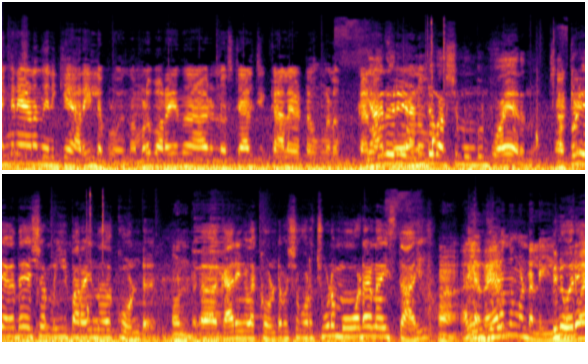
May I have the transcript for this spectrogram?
എങ്ങനെയാണെന്ന് എനിക്ക് അറിയില്ല ബ്രോ. നമ്മൾ പറയുന്ന ആ ഒരു നൊസ്റ്റാലജിക് കാലഘട്ടങ്ങളും ഞാനൊരു രണ്ട് വർഷം മുമ്പും പോയായിരുന്നു. അപ്പോഴും ഏകദേശം ഈ പറയുന്നതൊക്കെ ഉണ്ട്. കാര്യങ്ങളൊക്കെ ഉണ്ട്. പക്ഷെ കുറച്ചുകൂടെ മോഡേണൈസ്ഡ് ആയി. അല്ല കൊണ്ടല്ല. പിന്നെ ഒരേ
